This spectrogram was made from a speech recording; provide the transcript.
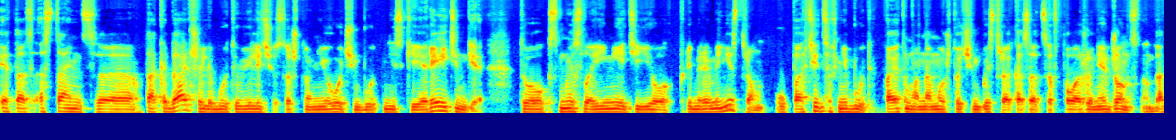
это останется так и дальше, или будет увеличиваться, что у нее очень будут низкие рейтинги, то смысла иметь ее премьер-министром у партийцев не будет. Поэтому она может очень быстро оказаться в положении Джонсона, да,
